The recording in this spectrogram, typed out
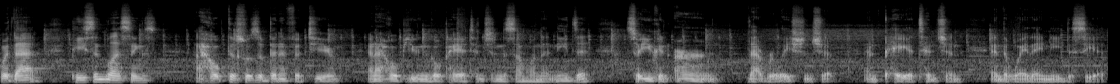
With that, peace and blessings. I hope this was a benefit to you, and I hope you can go pay attention to someone that needs it so you can earn that relationship and pay attention in the way they need to see it.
